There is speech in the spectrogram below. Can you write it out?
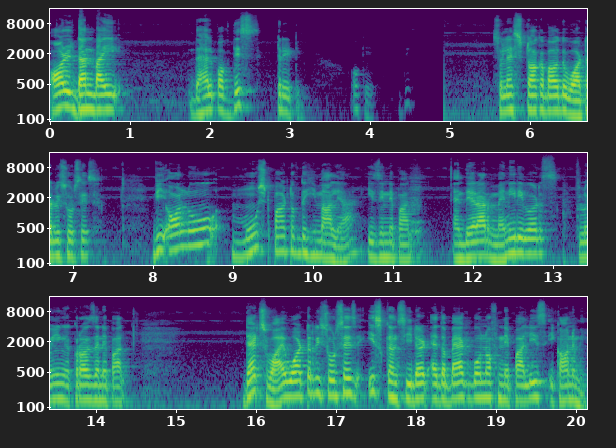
all done by the help of this treaty. Okay. So let's talk about the water resources. We all know most part of the himalaya is in nepal and there are many rivers flowing across the nepal. That's why water resources is considered as the backbone of nepalese economy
